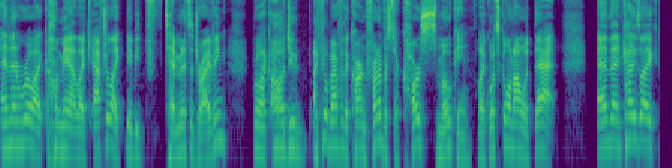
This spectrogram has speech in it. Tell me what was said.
and then we're like, oh man, like after like maybe 10 minutes of driving, we're like, oh dude, I feel bad for the car in front of us. Their car's smoking. Like, what's going on with that? And then Kylie's like,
